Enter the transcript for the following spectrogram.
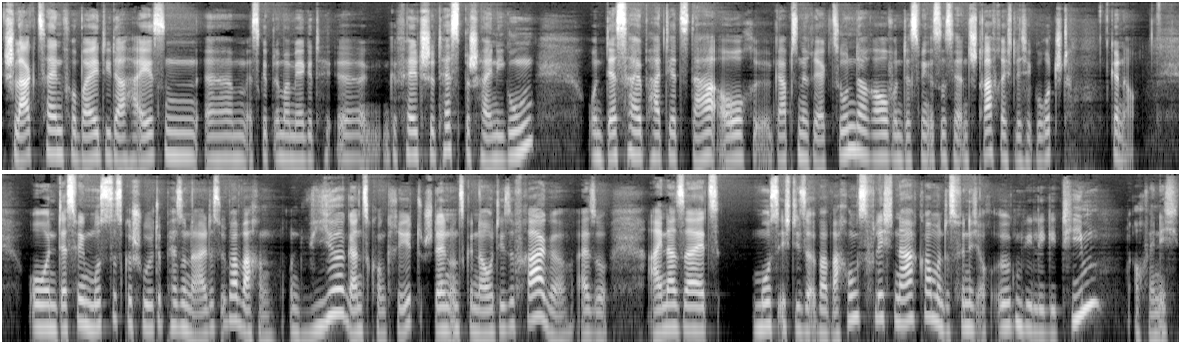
Schlagzeilen vorbei, die da heißen, ähm, es gibt immer mehr äh, gefälschte Testbescheinigungen. Und deshalb hat jetzt da auch, äh, gab es eine Reaktion darauf und deswegen ist es ja ins Strafrechtliche gerutscht. Genau. Und deswegen muss das geschulte Personal das überwachen. Und wir ganz konkret stellen uns genau diese Frage. Also einerseits muss ich dieser Überwachungspflicht nachkommen und das finde ich auch irgendwie legitim, auch wenn ich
